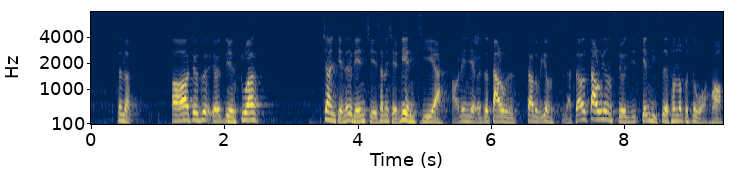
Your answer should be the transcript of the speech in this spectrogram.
真的。啊，就是有脸书啊，叫你点那个链接，上面写链接啊，好，链接有个是大陆的大陆用词啊，只要大陆用词有简体字的，通通不是我哈。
